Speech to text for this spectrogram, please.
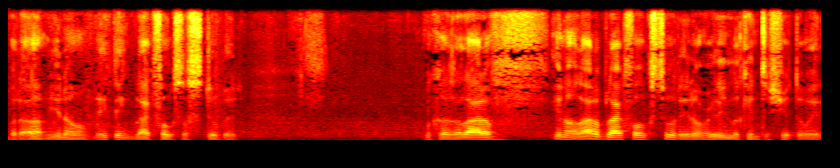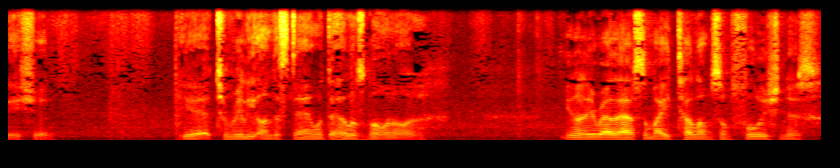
But um, you know, they think black folks are stupid because a lot of you know a lot of black folks too they don't really look into shit the way they should. Yeah to really understand what the hell is going on. You know they rather have somebody tell them some foolishness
